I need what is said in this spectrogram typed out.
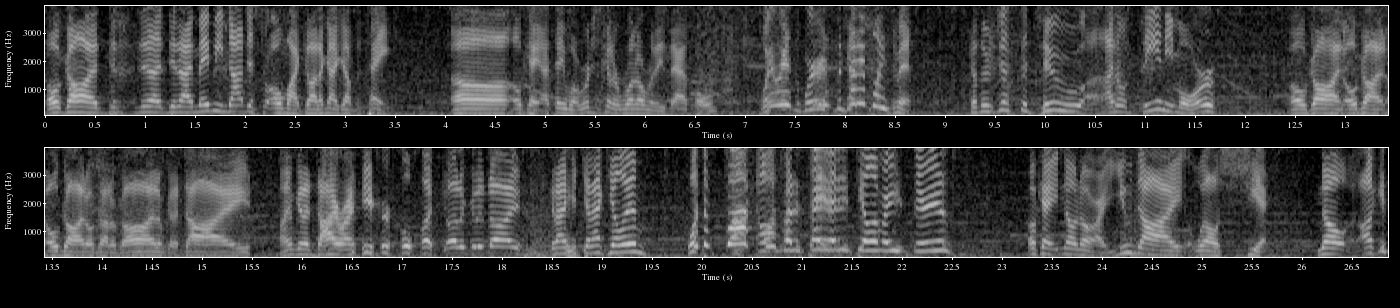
Oh god, did, did, I, did I maybe not destroy? Oh my god, I gotta get off the tank. Uh, okay, I tell you what, we're just gonna run over these assholes. Where is where is the gun emplacement? Because there's just the two I don't see anymore. Oh god, oh god, oh god, oh god, oh god, I'm gonna die. I'm gonna die right here. Oh my god, I'm gonna die. Can I can I kill him? What the fuck? I was about to say I didn't kill him. Are you serious? Okay, no, no, all right, you die. Well, shit. No, I can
